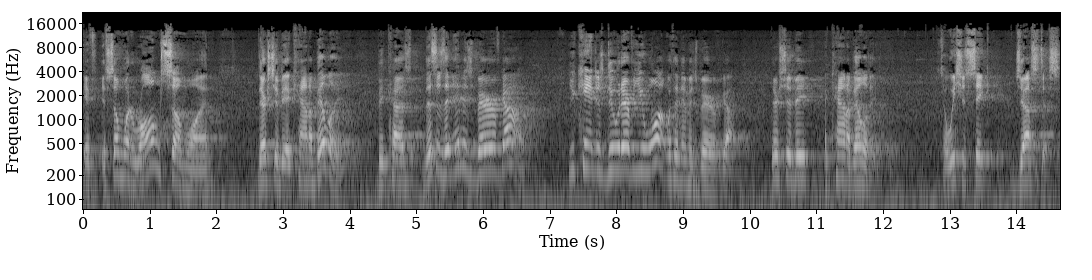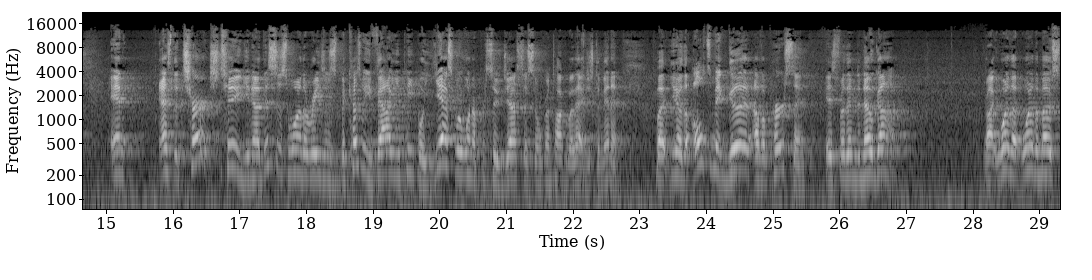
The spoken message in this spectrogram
If, if someone wrongs someone, there should be accountability because this is an image bearer of God. You can't just do whatever you want with an image bearer of God. There should be accountability. So we should seek justice. And as the church, too, you know, this is one of the reasons because we value people, yes, we want to pursue justice, and we're going to talk about that in just a minute. But, you know, the ultimate good of a person is for them to know God. Right? One of the, one of the most,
